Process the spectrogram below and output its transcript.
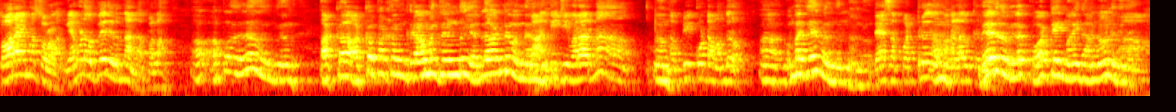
தோராயமா சொல்லலாம். எவ்வளவு பேர் இருந்தாங்க அப்பெல்லாம்? அப்போதெல்லாம் உம், பக்க அக்கப்பக்கம் கிராமத்திலிருந்து எல்லாருமே வந்தாங்க. காந்திஜி வராருன்னா அப்படியே கூட்டம் வந்துரும். ஆ, ரொம்ப பேர் வந்திருந்தாங்க. தேசப்பற்று அளவுக்கு வேலூர்ல கோட்டை மைதானம்னு இருக்குது. ஆ.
